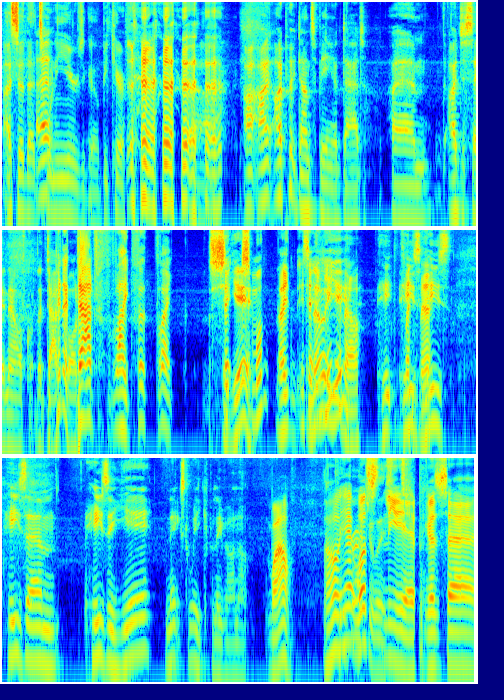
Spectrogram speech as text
I said that Uh, 20 years ago. Be careful. Uh, I, I- I put it down to being a dad. Um, I just say now I've got the dad Been a dad for, like for like six year. months. Like, is it No, a a year year. now? He, he's heck. he's he's um he's a year next week. Believe it or not. Wow. Oh yeah, it was New Congratulations. Year because uh,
